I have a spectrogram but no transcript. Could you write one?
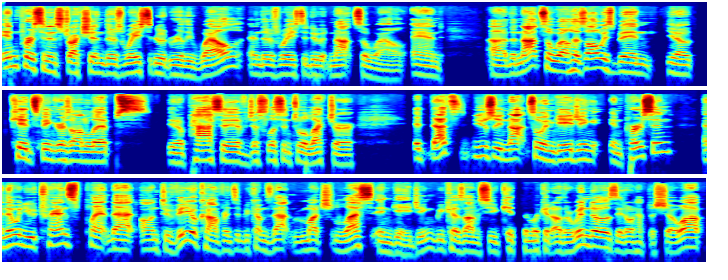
in-person instruction there's ways to do it really well and there's ways to do it not so well. And uh, the not so well has always been you know kids fingers on lips you know passive just listen to a lecture. It, that's usually not so engaging in person and then when you transplant that onto video conference it becomes that much less engaging because obviously kids can look at other windows they don't have to show up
